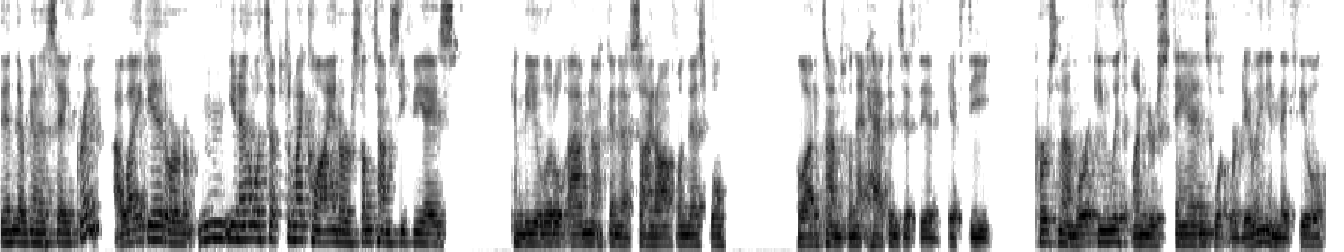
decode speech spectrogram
then they're going to say, "Great, I like it," or mm, you know, "What's up to my client?" Or sometimes CPAs can be a little, "I'm not going to sign off on this." Well, a lot of times when that happens, if the if the person I'm working with understands what we're doing and they feel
